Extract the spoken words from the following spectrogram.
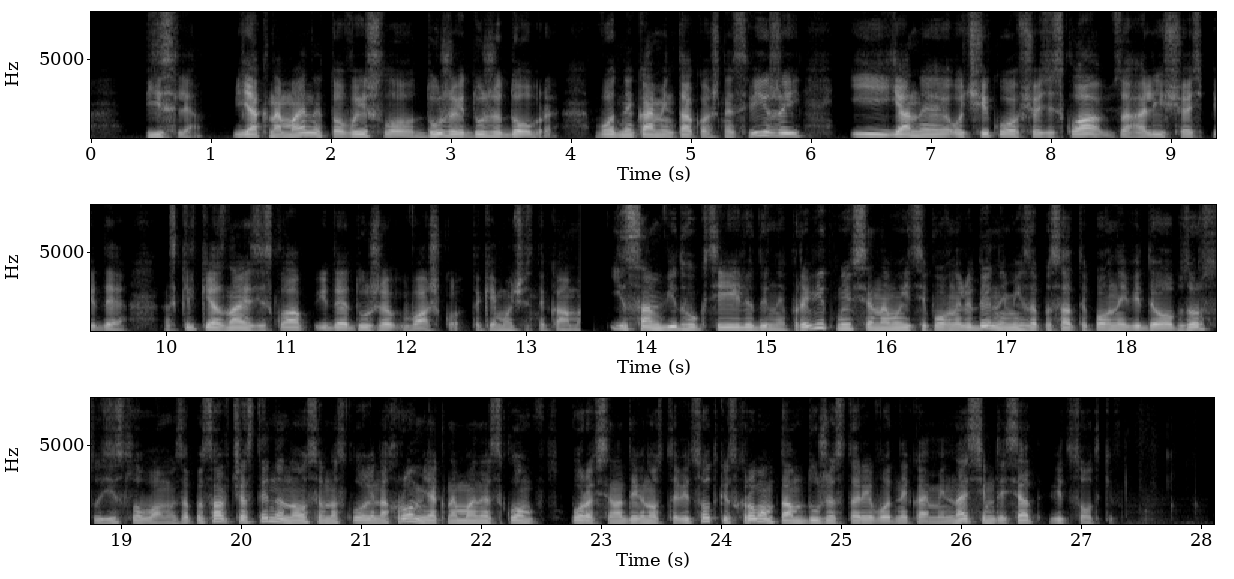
після. Як на мене, то вийшло дуже і дуже добре. Водний камінь також не свіжий, і я не очікував, що зі скла взагалі щось піде. Наскільки я знаю, зі скла йде дуже важко такими очисниками. І сам відгук цієї людини. Привіт, мився на мийці повна людини, міг записати повний відеообзор зі словами. Записав частини, наносив на скло і на хром. Як на мене, склом впорався на 90%, з хромом там дуже старий водний камінь на 70%.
